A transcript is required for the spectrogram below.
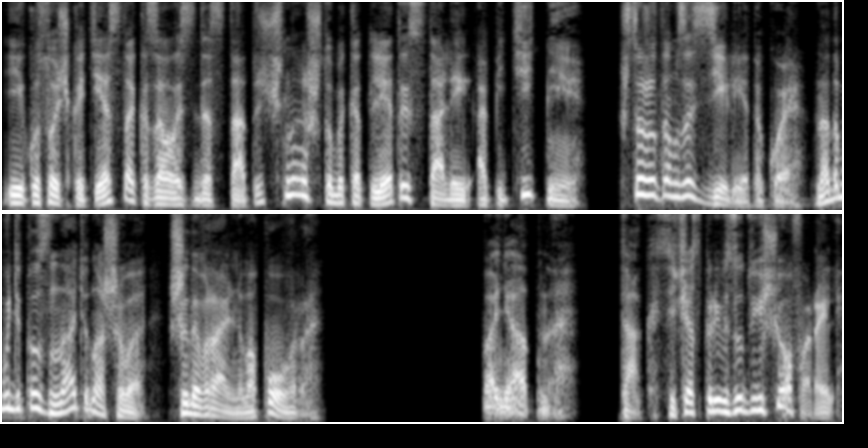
и кусочка теста оказалось достаточно, чтобы котлеты стали аппетитнее. Что же там за зелье такое? Надо будет узнать у нашего шедеврального повара. Понятно. Так, сейчас привезут еще форель.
